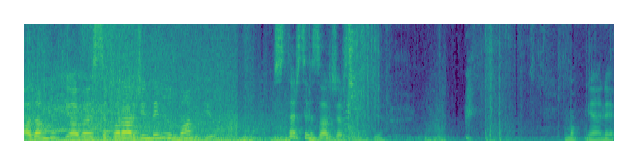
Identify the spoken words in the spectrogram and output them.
Adam diyor ki ya ben size para harcayın demiyorum abi diyor. İsterseniz harcarsınız diyor. Ama yani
